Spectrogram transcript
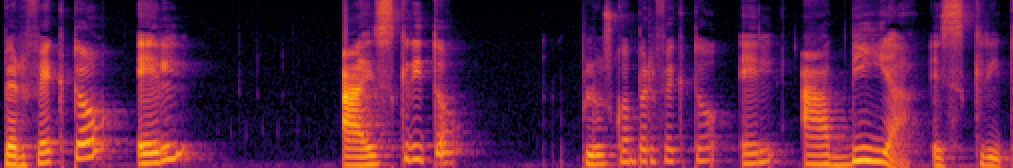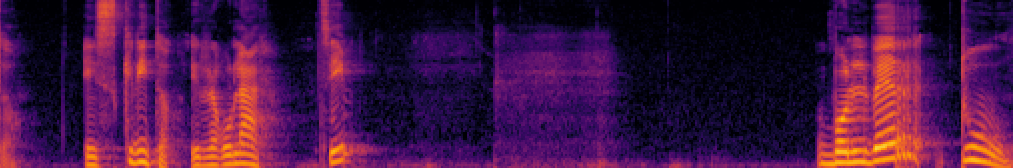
Perfecto, él ha escrito pluscuamperfecto, él había escrito. Escrito, irregular, ¿sí? Volver tú.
